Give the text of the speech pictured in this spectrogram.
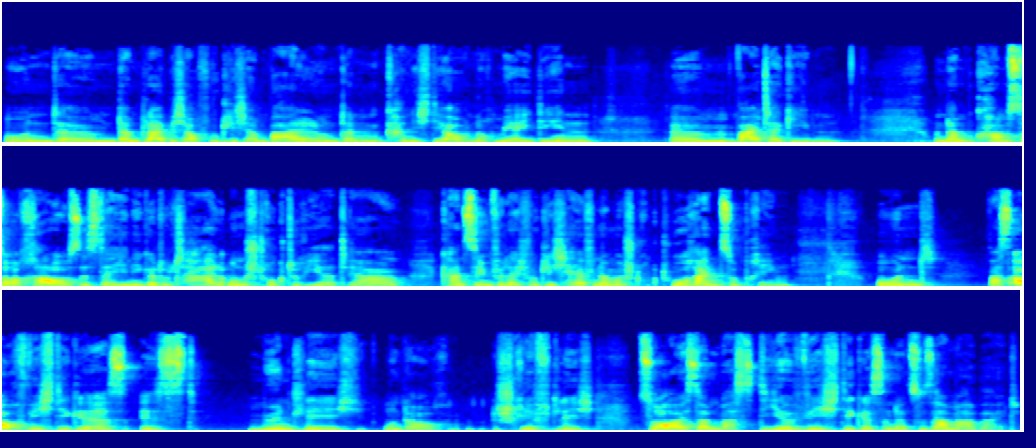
und ähm, dann bleibe ich auch wirklich am Ball und dann kann ich dir auch noch mehr Ideen ähm, weitergeben. Und dann bekommst du auch raus, ist derjenige total unstrukturiert, ja? Kannst du ihm vielleicht wirklich helfen, da mal Struktur reinzubringen. Und was auch wichtig ist, ist mündlich und auch schriftlich zu äußern, was dir wichtig ist in der Zusammenarbeit.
